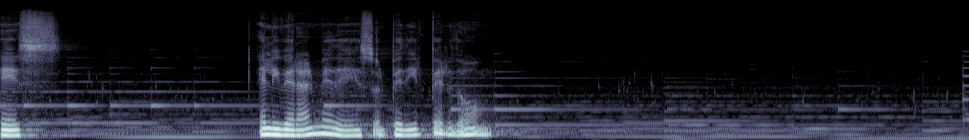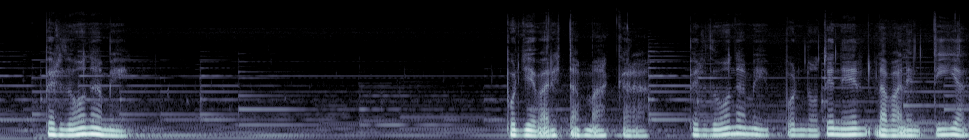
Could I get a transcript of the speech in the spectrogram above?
es el liberarme de eso, el pedir perdón. Perdóname por llevar estas máscaras. Perdóname por no tener la valentía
